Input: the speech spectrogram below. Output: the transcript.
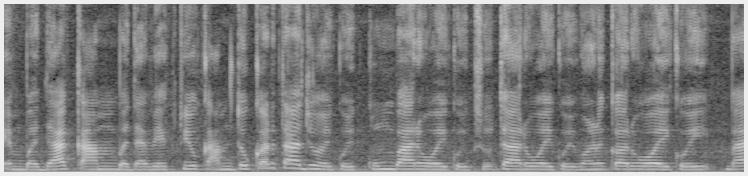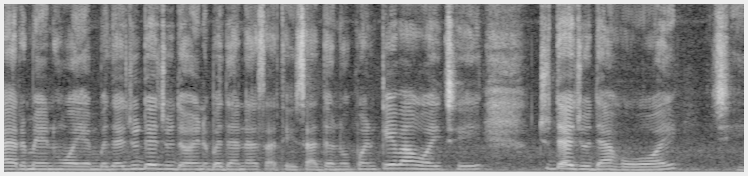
એમ બધા કામ, બધા વ્યક્તિઓ કામ તો કરતા જ હોય. કોઈ કુંભાર હોય કોઈ સુથાર હોય, કોઈ વણકર હોય, કોઈ બાયરમેન હોય. એમ બધા જુદા જુદા હોય અને બધાના સાથે સાધનો પણ કેવા હોય છે? જુદા જુદા હોય છે.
